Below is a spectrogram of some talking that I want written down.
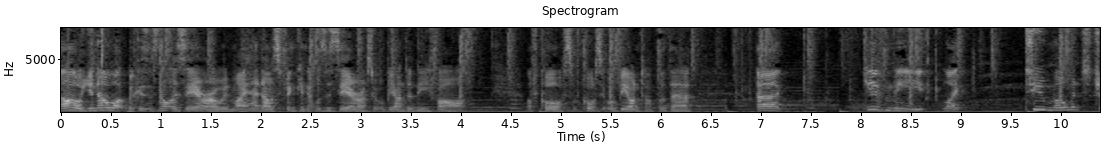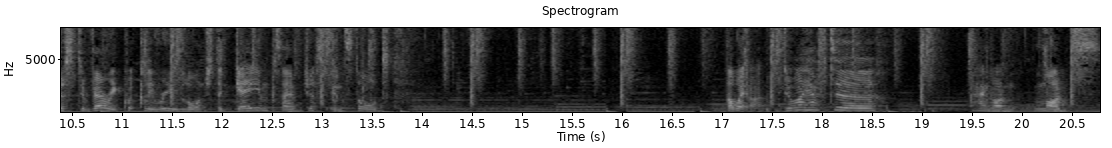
oh, you know what, because it's not a zero, in my head I was thinking it was a zero, so it would be underneath R. Of course, of course it would be on top of there. Uh, give me, like, two moments just to very quickly relaunch the game because I've just installed Oh wait, uh, do I have to... Hang on, mods.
